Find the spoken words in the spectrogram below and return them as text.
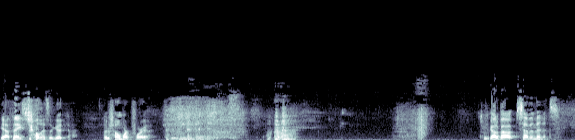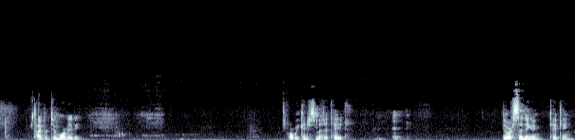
Yeah, thanks, Joel. That's a good. There's homework for you. so we've got about seven minutes. Time for two more, maybe? Or we can just meditate. Do our sending and taking.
